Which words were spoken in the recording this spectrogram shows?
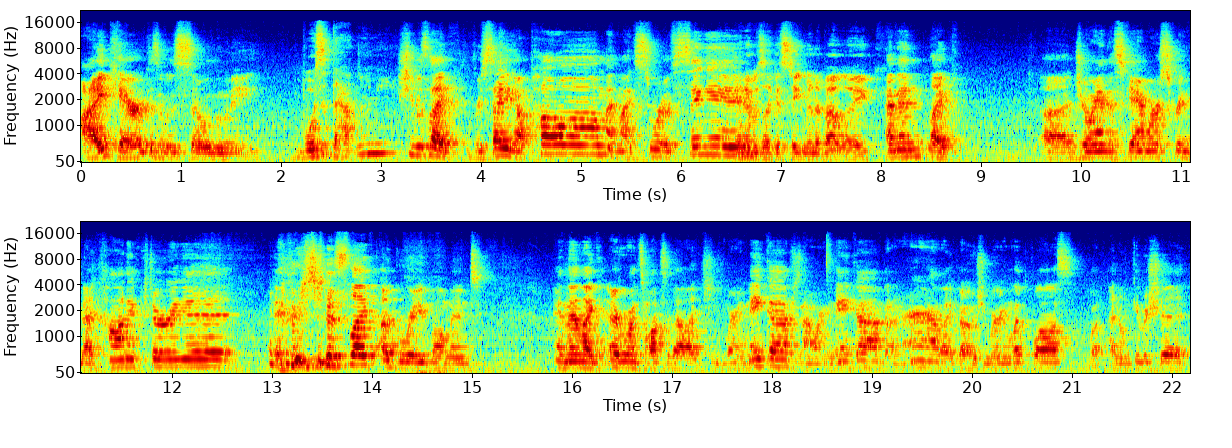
I care because it was so loony. Was it that loony? She was like reciting a poem and like sort of singing. And it was like a statement about like And then like uh, Joanne the Scammer screamed iconic during it. It was just like a great moment. And then like everyone talks about like she's wearing makeup, she's not wearing makeup, like oh she's wearing lip gloss, but I don't give a shit.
